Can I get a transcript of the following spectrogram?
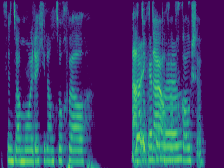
ik vind het wel mooi dat je dan toch wel nou, nou toch daarover een, ehm, gekozen.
